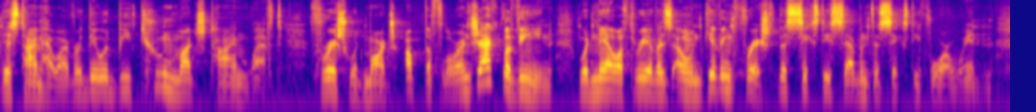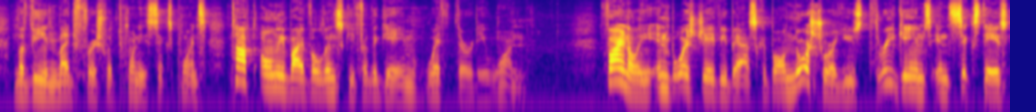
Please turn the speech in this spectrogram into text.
This time, however, there would be too much time left. Frisch would march up the floor, and Jack Levine would nail a three of his own, giving Frisch the 67 64 win. Levine led Frisch with 26 points, topped only by Valinsky for the game with 31. Finally, in boys JV basketball, North Shore used three games in six days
